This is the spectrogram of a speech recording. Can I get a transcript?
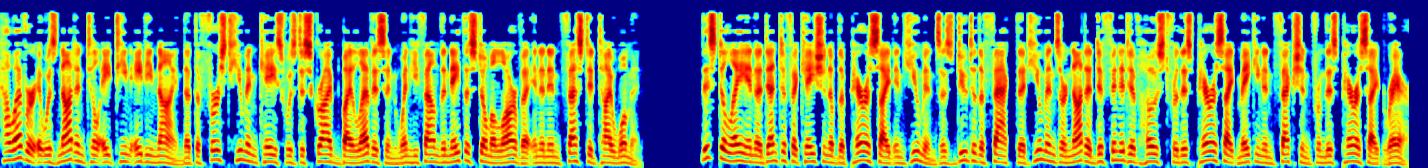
However it was not until 1889 that the first human case was described by Levinsen when he found the gnathostoma larva in an infested Thai woman. This delay in identification of the parasite in humans is due to the fact that humans are not a definitive host for this parasite making infection from this parasite rare.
